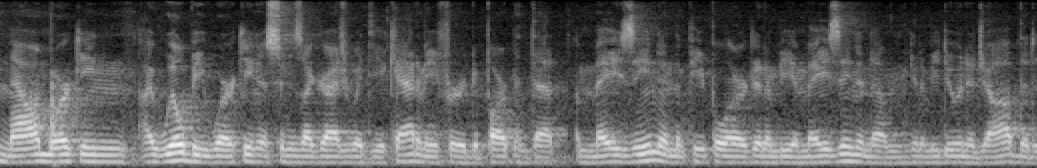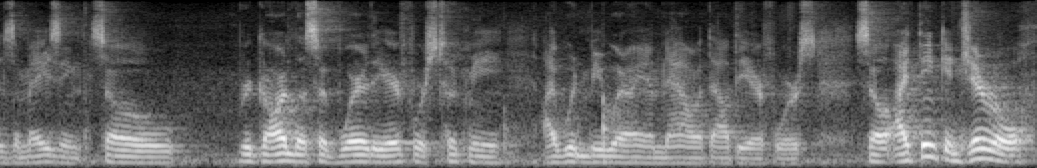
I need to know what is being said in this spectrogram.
now I'm working. I will be working as soon as I graduate the academy for a department that amazing, and the people are going to be amazing, and I'm going to be doing a job that is amazing. So regardless of where the Air Force took me, I wouldn't be where I am now without the Air Force. So I think in general,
